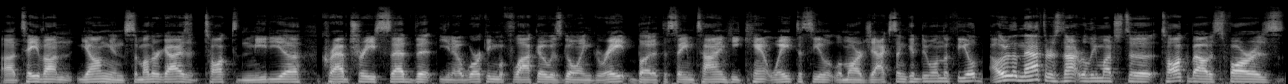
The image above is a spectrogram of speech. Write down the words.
uh, Tavon Young and some other guys that talked to the media. Crabtree said that, you know, working with Flacco is going great, but at the same time, he can't wait to see what Lamar Jackson can do on the field. Other than that, there's not really much to talk about as far as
